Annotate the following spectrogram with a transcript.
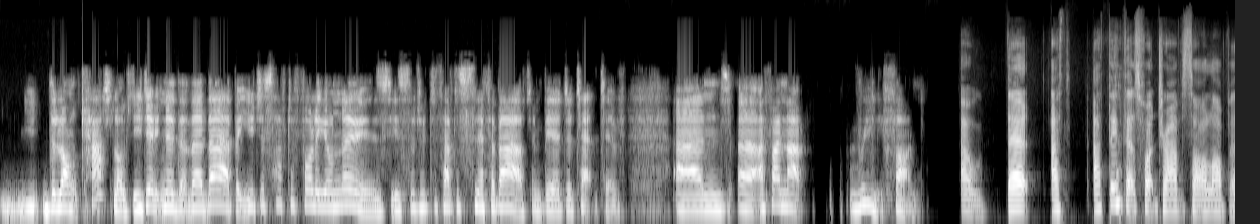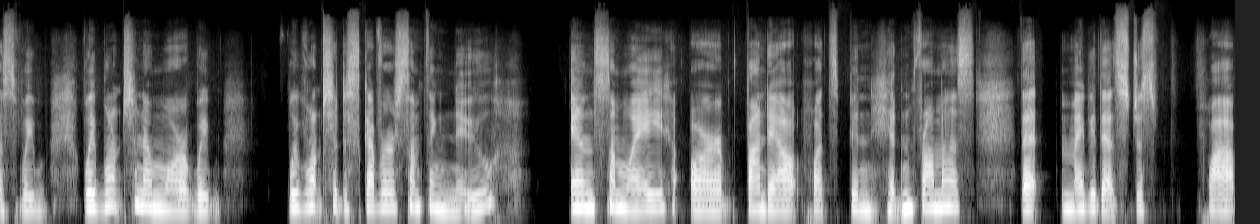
you the long catalogs you don't know that they're there but you just have to follow your nose. You sort of just have to sniff about and be a detective. And uh, i find that really fun. Oh that i i think that's what drives all of us. We we want to know more. We we want to discover something new in some way or find out what's been hidden from us. That maybe that's just why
